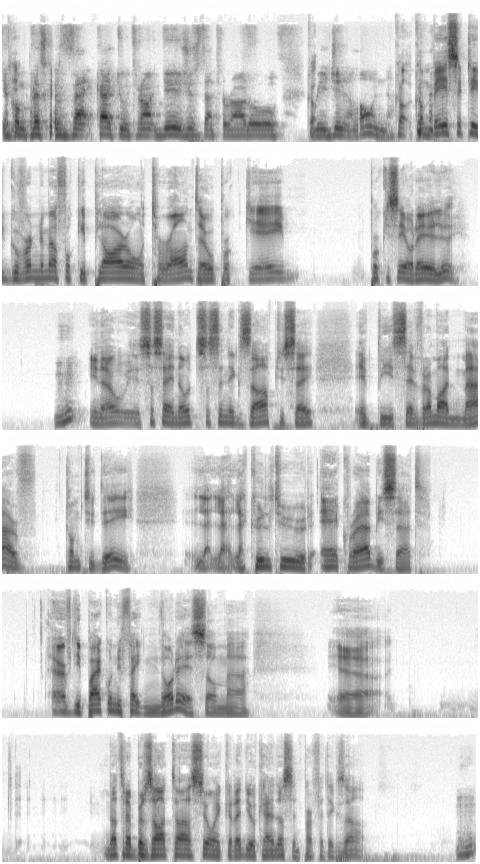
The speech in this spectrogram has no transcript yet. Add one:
Il y a comme presque 24 ou 32 juste dans Toronto Comme- Region alone. là. Co- Comme basically, le gouvernement faut qu'il pleure en Toronto pour qu'il pour qu'il soit réélu. Mhm. You know, et ça c'est un autre, ça c'est un exemple, tu sais. Et puis c'est vraiment de marve, comme tu dis, la, la, la culture incroyable ici. Euh, je dis pas qu'on nous fait ignorer ça, mais euh, notre représentation avec Radio-Canada, c'est un parfait exemple. Mhm.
